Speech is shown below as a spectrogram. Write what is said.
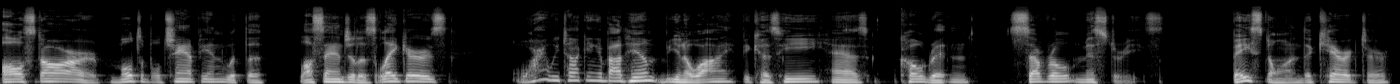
all star, multiple champion with the Los Angeles Lakers why are we talking about him? You know why? Because he has co written several mysteries based on the character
